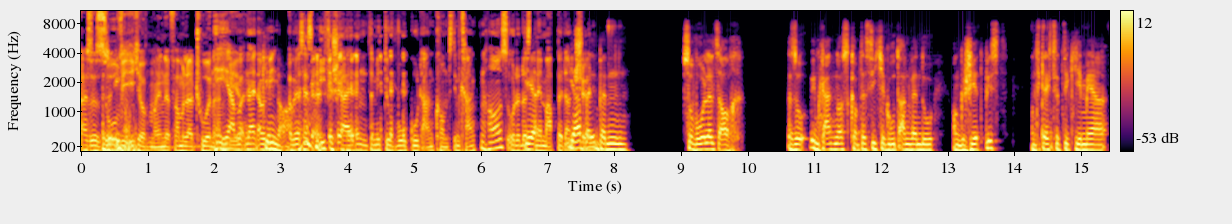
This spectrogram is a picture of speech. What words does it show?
Also so Also ich- wie ich auf meine Formulaturen angehe. ja, aber nein, aber, Genau. wie, aber das heißt Briefe schreiben, damit du wo gut ankommst, im Krankenhaus oder dass Ja. deine Mappe dann ja, bei, schön. bei den, sowohl als auch. Also im Krankenhaus kommt es sicher gut an, wenn du engagiert bist und gleichzeitig je mehr,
